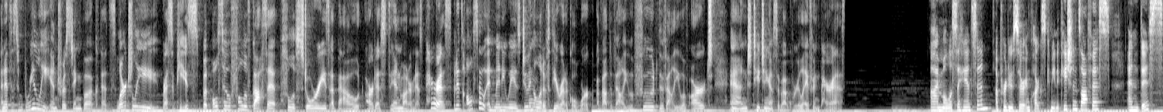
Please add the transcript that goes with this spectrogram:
And it's this really interesting book that's largely recipes, but also full of gossip, full of stories about artists in modernist Paris. But it's also, in many ways, doing a lot of theoretical work about the value of food, the value of art, and teaching us about queer life in Paris. I'm Melissa Hanson, a producer in Clark's communications office, and this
